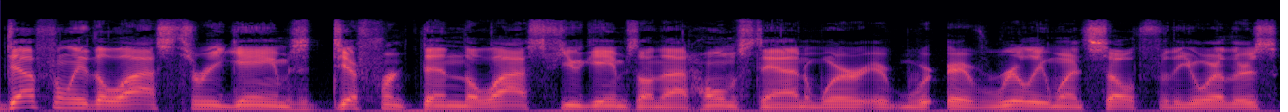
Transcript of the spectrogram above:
definitely the last three games different than the last few games on that homestand where it, it really went south for the Oilers.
